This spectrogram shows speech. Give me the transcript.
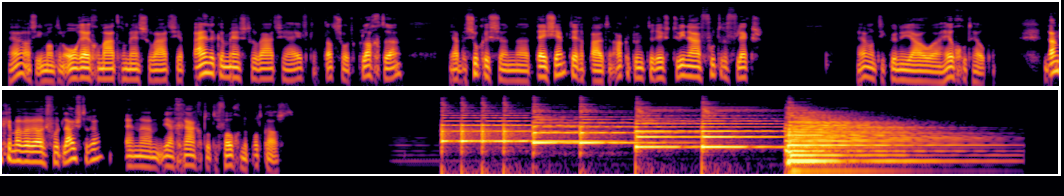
Hè, als iemand een onregelmatige menstruatie pijnlijke menstruatie heeft of dat soort klachten, ja, bezoek eens een uh, TCM-therapeut, een acupuncturist, Twina, voetreflex. Hè, want die kunnen jou uh, heel goed helpen. Dank je maar wel voor het luisteren en uh, ja, graag tot de volgende podcast.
